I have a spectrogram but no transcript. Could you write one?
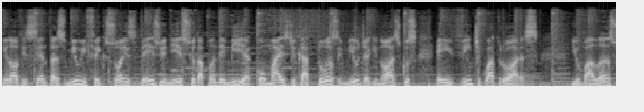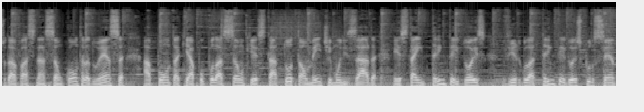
e 900 mil infecções desde o início da pandemia, com mais de 14 mil diagnósticos em 24 horas. E o balanço da vacinação contra a doença aponta que a população que está totalmente imunizada está em 32,32%.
